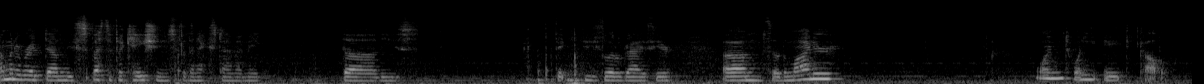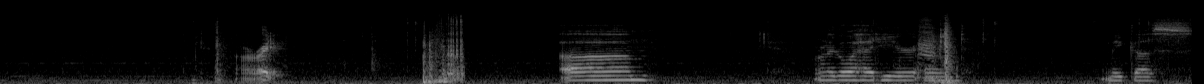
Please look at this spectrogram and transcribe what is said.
I'm gonna write down these specifications for the next time I make the these th these little guys here. Um, so the miner, 128 cobble. Alrighty. Um, I'm gonna go ahead here and make us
